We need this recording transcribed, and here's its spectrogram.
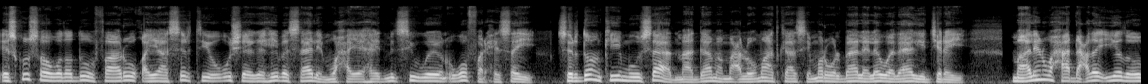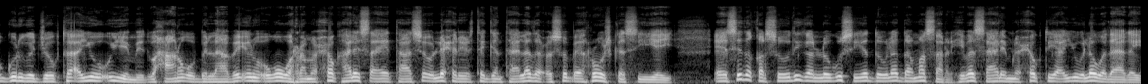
Isku soo wada duub faaruuq ayaa sirtii uu u sheegay hiba saalim waxay ahayd mid si weyn ugu farxisay sirdoonkii muusaad maadaama macluumaadkaasi mar walba lala wadaagi jiray. Maalin waxaa dhacday iyadoo guriga joogta ayuu u yimid waxaana uu bilaabay inuu ugu warramo xog halis ah taasi oo la xiriirta gantaalada cusub ee ruushka siiyey. Ee sida qarsoodiga loogu siiyo dowladda masar hiba saalimna xogtii ayuu la wadaagay.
